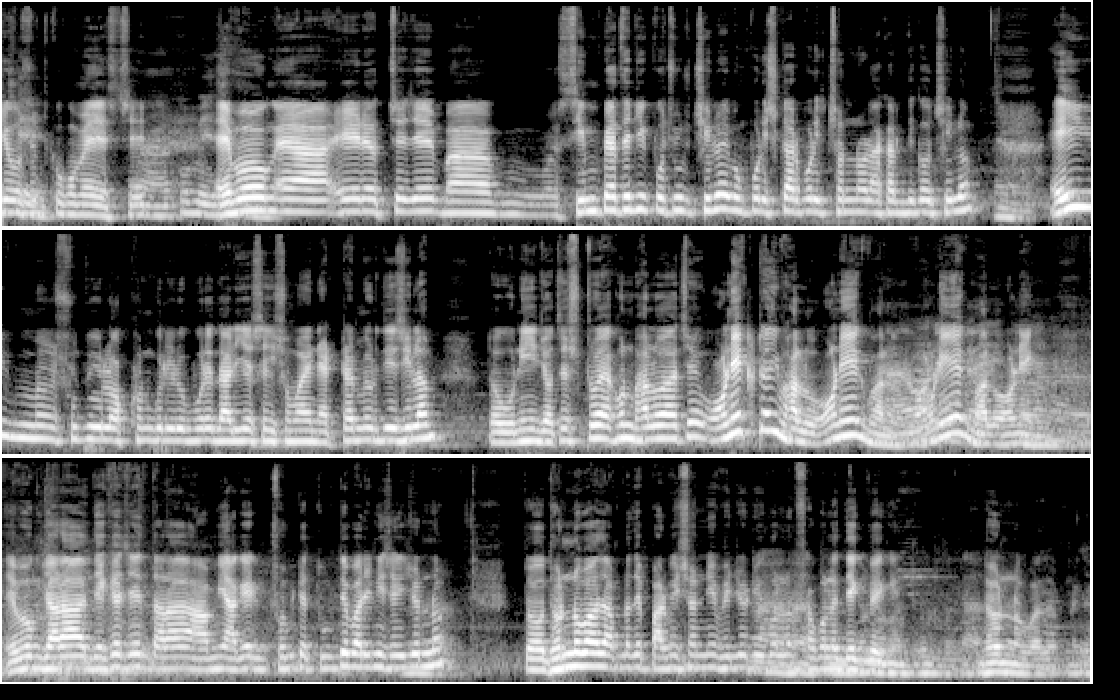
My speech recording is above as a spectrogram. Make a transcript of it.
যে ওষুধ কমে এসছে। হ্যাঁ, এবং এর হচ্ছে যে সিম্প্যাথেটিক প্রচুর ছিল এবং পরিষ্কার পরিচ্ছন্ন রাখার দিকেও ছিল। হ্যাঁ। এই শুধু লক্ষণগুলির উপরে দাঁড়িয়ে সেই সময় ন্যাট্রামিউর দিয়েছিলাম। তো উনি যথেষ্ট এখন ভালো আছে অনেকটাই ভালো অনেক ভালো হ্যাঁ, অনেক ভালো অনেক। হ্যাঁ, এবং যারা দেখেছেন তারা আমি আগের ছবিটা তুলতে পারিনি সেই জন্য। তো ধন্যবাদ আপনাদের পারমিশন নিয়ে ভিডিওটি করলাম সকলে দেখবে কিন্তু ধন্যবাদ। আপনাকে।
